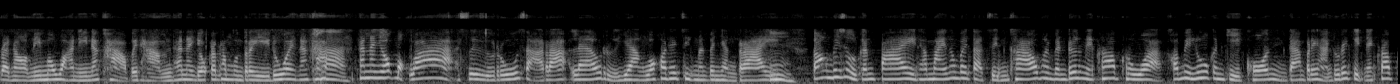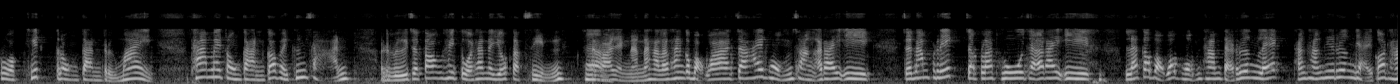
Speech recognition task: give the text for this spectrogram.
ประนอมนี่เมื่อวานนี้นักข่าวไปถามท่านนายกรัฐมนตรีด้วยนะคะค่ะท่านนายกบอกว่าสื่อรู้สาระแล้วหรือยังว่าข้อเท็จจริงมันเป็นอย่างไรอืมต้องพิสูจน์กันไปทำไมต้องไปตัดสินเขามันเป็นเรื่องในครอบครัว เขามีลูกกันกี่คน การบริหารธุรกิจในครอบครัวคิดตรงกันหรือไม่ ถ้าไม่ตรงกันก็ไปขึ้นศาลหรือจะต้องให้ตัวท่านนายกตัดสินค่ะนะคะอย่างนั้นนะคะ แล้วท่านก็บอกว่าจะให้ผมสั่งอะไรอีก จะน้ำพริกจะปลาทูจะอะไรอีก แล้วก็บอกว่าผมทำแต่เรื่องเล็ก ทั้งๆที่เรื่องใหญ่ก็ท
